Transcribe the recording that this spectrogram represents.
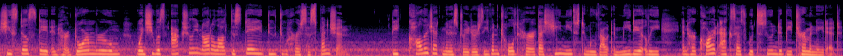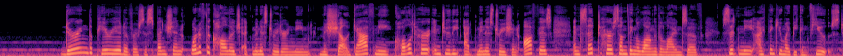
She still stayed in her dorm room when she was actually not allowed to stay due to her suspension. The college administrators even told her that she needs to move out immediately and her card access would soon to be terminated. During the period of her suspension, one of the college administrator named Michelle Gaffney called her into the administration office and said to her something along the lines of, Sydney, I think you might be confused.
